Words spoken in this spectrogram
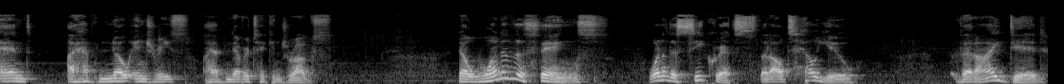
and I have no injuries. I have never taken drugs. Now, one of the things, one of the secrets that I'll tell you that I did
